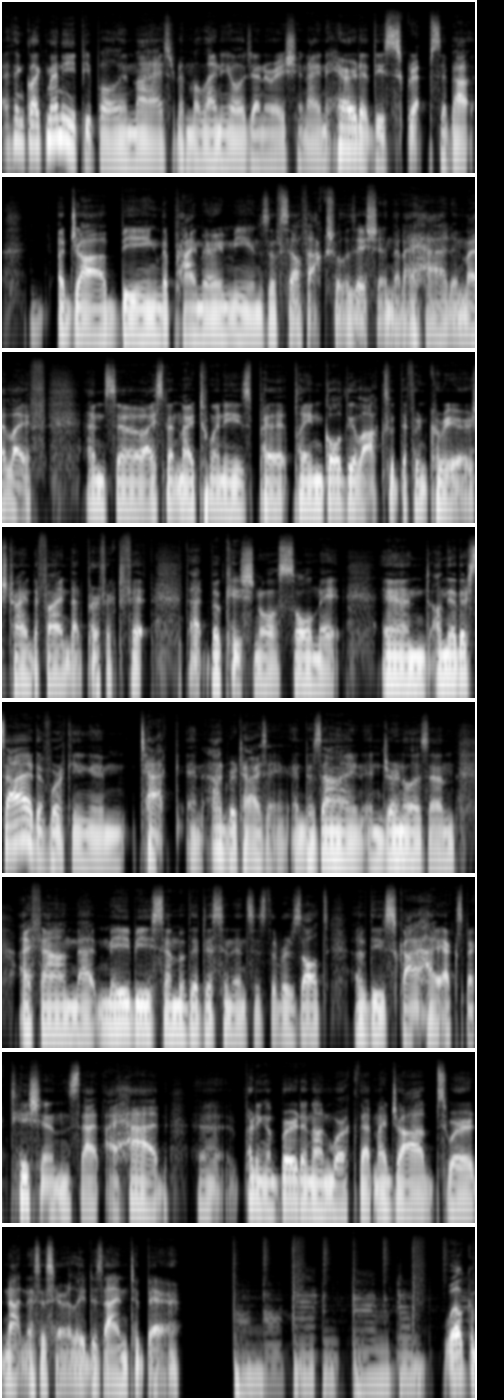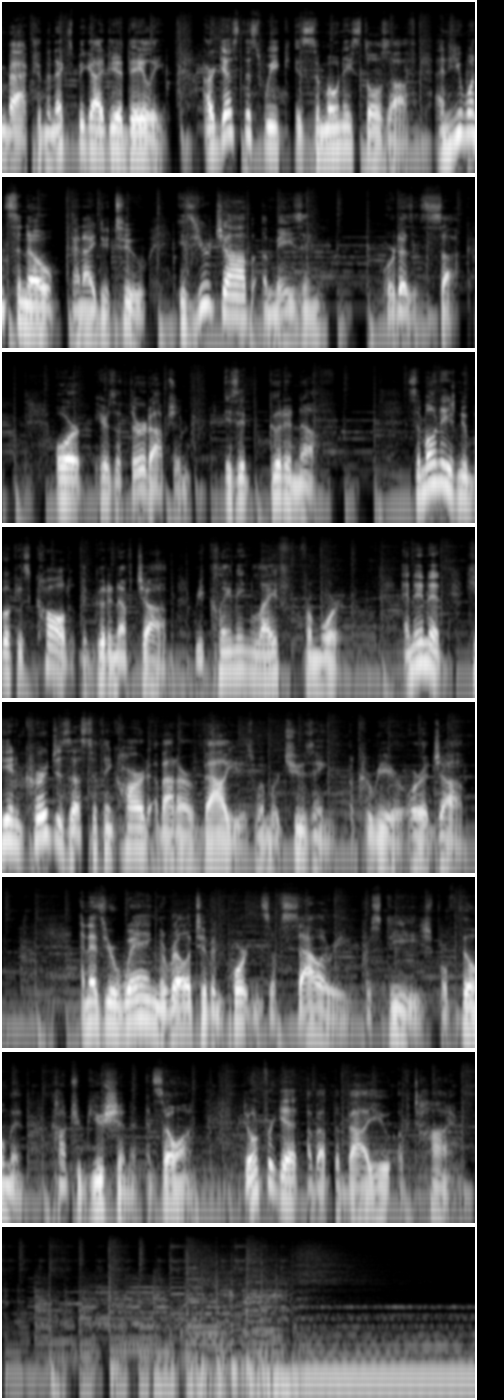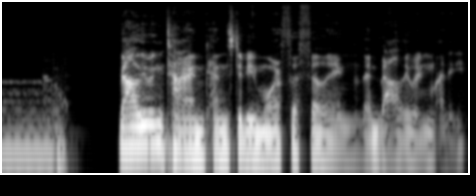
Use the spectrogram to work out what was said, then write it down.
I think, like many people in my sort of millennial generation, I inherited these scripts about a job being the primary means of self actualization that I had in my life. And so I spent my 20s p- playing Goldilocks with different careers, trying to find that perfect fit, that vocational soulmate. And on the other side of working in tech and advertising and design and journalism, I found that maybe some of the dissonance is the result of these sky high expectations that I had uh, putting a burden on work that my jobs were not necessarily designed to bear. Welcome back to the Next Big Idea Daily. Our guest this week is Simone Stolzoff, and he wants to know, and I do too, is your job amazing or does it suck? Or here's a third option is it good enough? Simone's new book is called The Good Enough Job Reclaiming Life from Work. And in it, he encourages us to think hard about our values when we're choosing a career or a job. And as you're weighing the relative importance of salary, prestige, fulfillment, contribution, and so on, don't forget about the value of time. Valuing time tends to be more fulfilling than valuing money.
